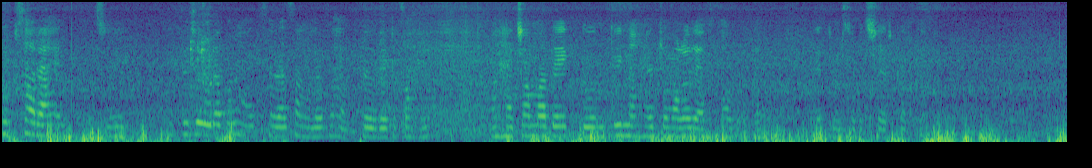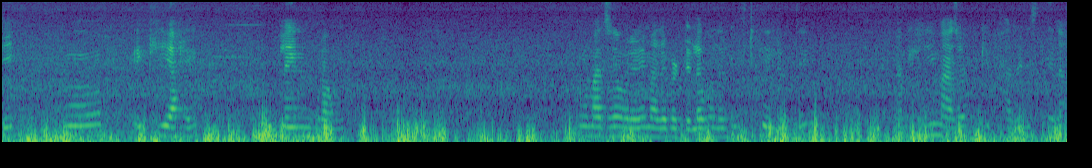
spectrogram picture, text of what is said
खूप साऱ्या आहेत जे इथे जेवढ्या पण आहेत सगळ्या चांगल्याच आहेत फेवरेटच आहेत ह्याच्यामध्ये एक दोन तीन आहेत जो मला जास्त आवडतात ते तुमच्यासोबत शेअर करते. एक एक ही आहे. प्लेन ब्राऊन मी माझ्या मुलाने माझ्या बड्डेला मला गिफ्ट केली होती. आणि ही माझ्या इतकी भारी दिसते ना.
